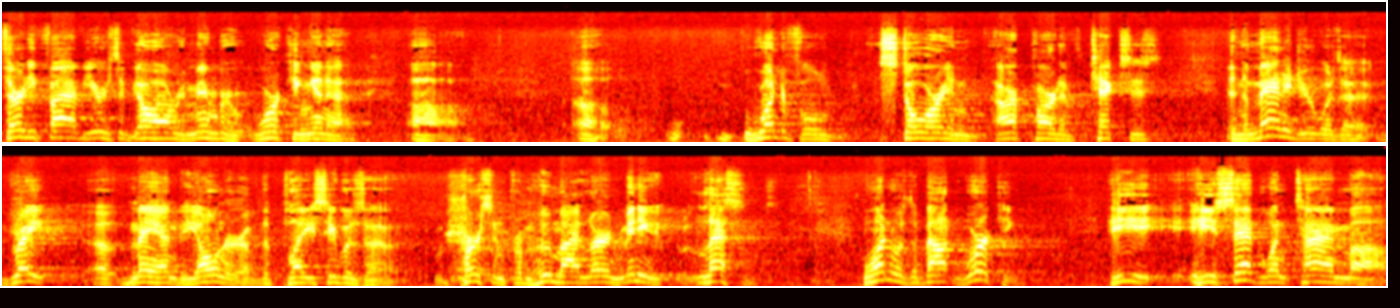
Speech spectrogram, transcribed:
35 years ago, I remember working in a, uh, a wonderful store in our part of Texas, and the manager was a great uh, man, the owner of the place. He was a person from whom I learned many lessons. One was about working. He, he said one time uh,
